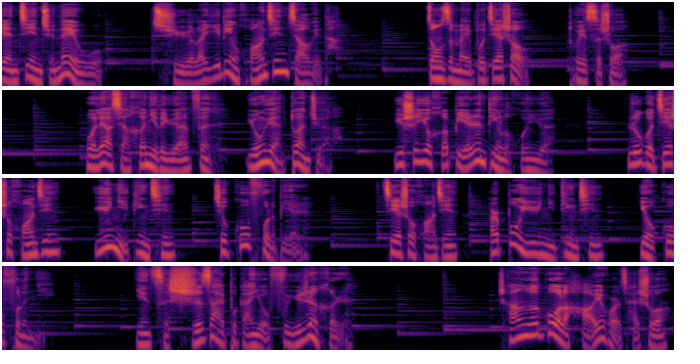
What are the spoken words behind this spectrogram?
便进去内屋，取了一锭黄金交给他。宗子美不接受，推辞说：“我料想和你的缘分永远断绝了，于是又和别人订了婚约。如果接受黄金与你定亲，就辜负了别人；接受黄金而不与你定亲，又辜负了你。因此，实在不敢有负于任何人。”嫦娥过了好一会儿才说：“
